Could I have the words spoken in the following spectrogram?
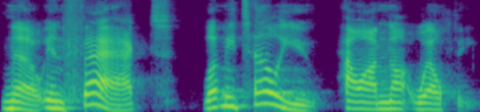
No. In fact, let me tell you how I'm not wealthy.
